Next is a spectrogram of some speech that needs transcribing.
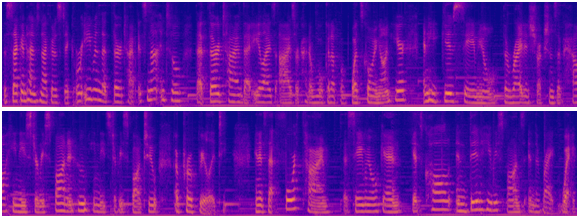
The second time's not going to stick, or even the third time. It's not until that third time that Eli's eyes are kind of woken up of what's going on here, and he gives Samuel the right instructions of how he needs to respond and who he needs to respond to appropriately. And it's that fourth time that Samuel again gets called, and then he responds in the right way.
